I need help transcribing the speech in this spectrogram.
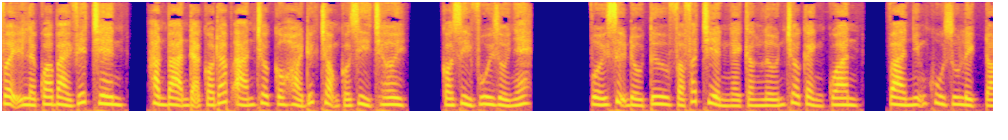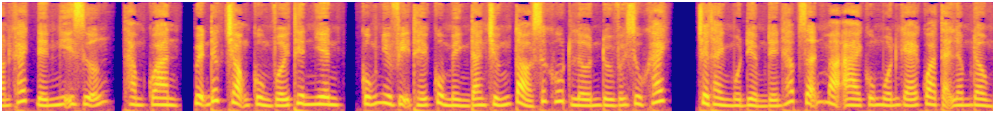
Vậy là qua bài viết trên, hẳn bạn đã có đáp án cho câu hỏi Đức Trọng có gì chơi, có gì vui rồi nhé. Với sự đầu tư và phát triển ngày càng lớn cho cảnh quan, và những khu du lịch đón khách đến nghỉ dưỡng, tham quan, huyện Đức Trọng cùng với thiên nhiên cũng như vị thế của mình đang chứng tỏ sức hút lớn đối với du khách, trở thành một điểm đến hấp dẫn mà ai cũng muốn ghé qua tại Lâm Đồng.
